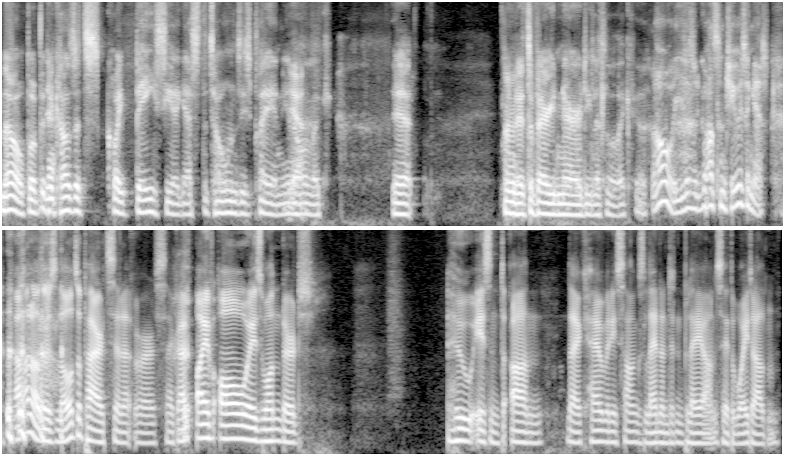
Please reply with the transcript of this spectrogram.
No, but Yeah. because it's quite bassy, I guess the tones he's playing, you know, like yeah. I mean, it's a very nerdy little like. uh, oh, he wasn't- wasn't using it. I don't know. There's loads of parts in it where it's like I've, I've always wondered who isn't on like how many songs Lennon didn't play on, say the White Album.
